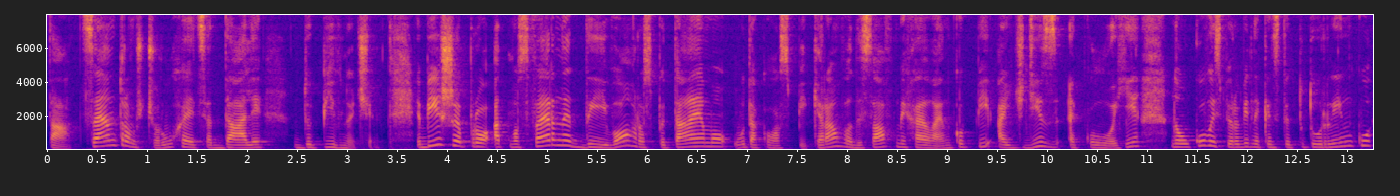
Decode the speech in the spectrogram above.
та центром, що рухається далі до півночі. Більше про атмосферне диво розпитаємо у такого спікера Владислав Михайленко, PhD з екології, науковий співробітник інституту ринку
